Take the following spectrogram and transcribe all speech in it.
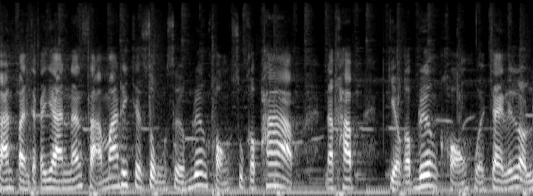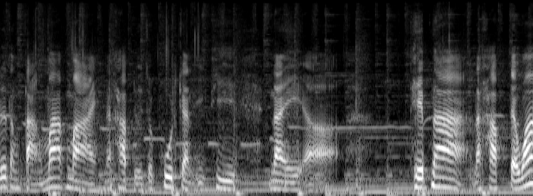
การปั่นจักรยานนั้นสามารถที่จะส่งเสริมเรื่องของสุขภาพนะครับเกี่ยวกับเรื่องของหัวใจและหลอดเลือดต่างๆ มากมายนะครับเดี๋ยวจะพูดกันอีกทีในเทปหน้านะครับแต่ว่า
